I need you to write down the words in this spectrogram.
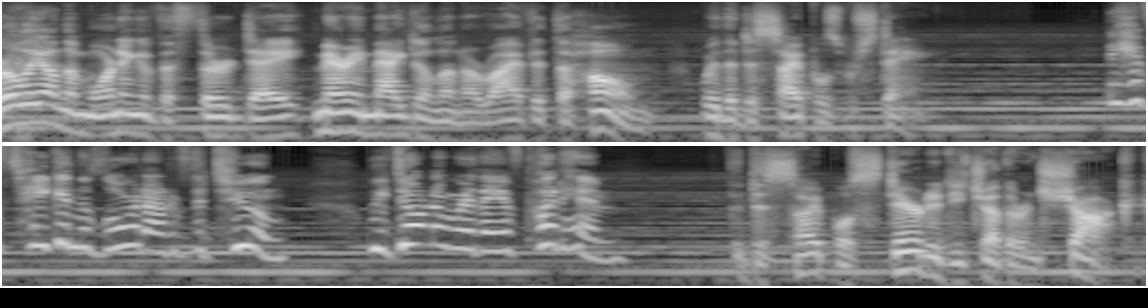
Early on the morning of the third day, Mary Magdalene arrived at the home where the disciples were staying. They have taken the Lord out of the tomb. We don't know where they have put him. The disciples stared at each other in shock.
